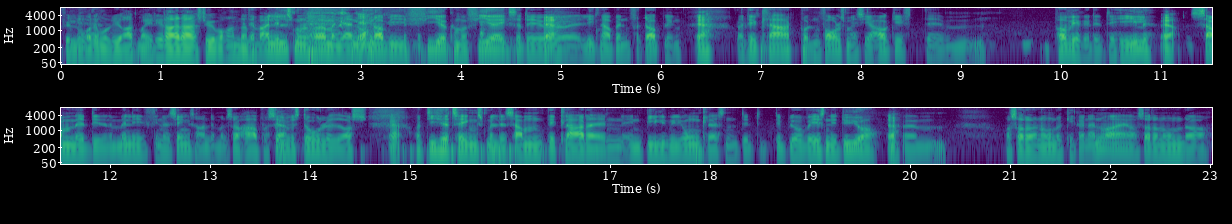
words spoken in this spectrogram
Philip, ja. Det må du lige rette mig i. Det er dig, der er styr på renterne. Det var en lille smule højere, men jeg er nu Ja. ja. op i 4,4, ikke? så det er jo Ja. ja. lige knap en fordobling. Ja. Og det er klart, på den forholdsmæssige afgift øhm, påvirker det det hele, Ja. sammen med den almindelige finansieringsrente, man så har på selve Ja. stålet også. Ja. Og de her ting smelter sammen, det er klart, at en, en bil i millionklassen, det, det- bliver væsentligt dyrere. Ja. Øhm, og så er der nogen, der kigger en anden vej, og så er der nogen, der,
